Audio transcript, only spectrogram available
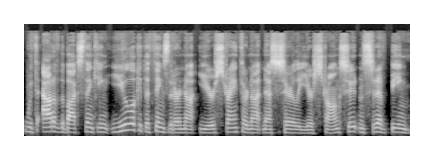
with out of the box thinking. You look at the things that are not your strength or not necessarily your strong suit instead of being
